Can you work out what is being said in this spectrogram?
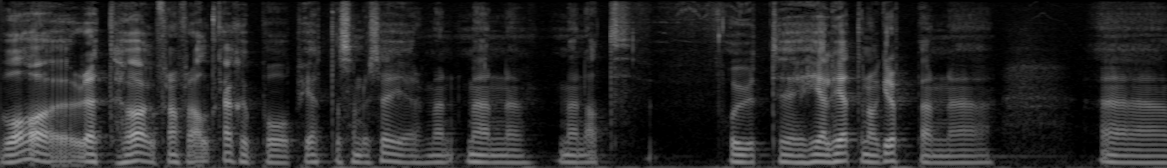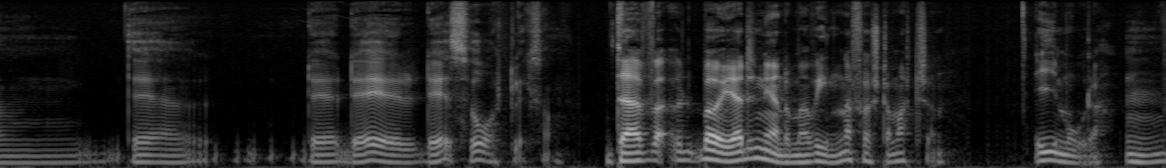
var rätt hög, framförallt kanske på Pieta som du säger. Men, men, men att få ut helheten av gruppen, eh, eh, det, det, det, är, det är svårt liksom. Där började ni ändå med att vinna första matchen. I Mora. Mm.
